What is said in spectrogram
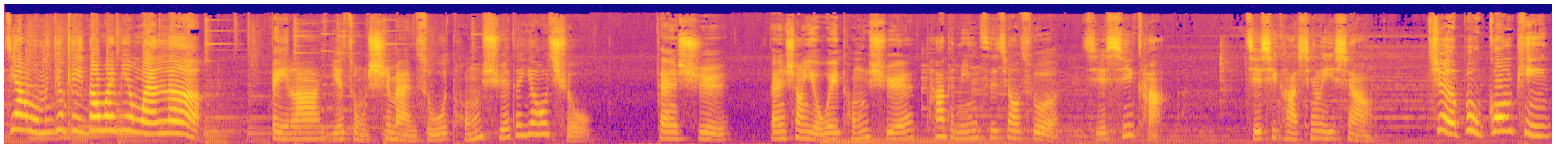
这样我们就可以到外面玩了。”贝拉也总是满足同学的要求，但是班上有位同学，他的名字叫做杰西卡。杰西卡心里想：“这不公平！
